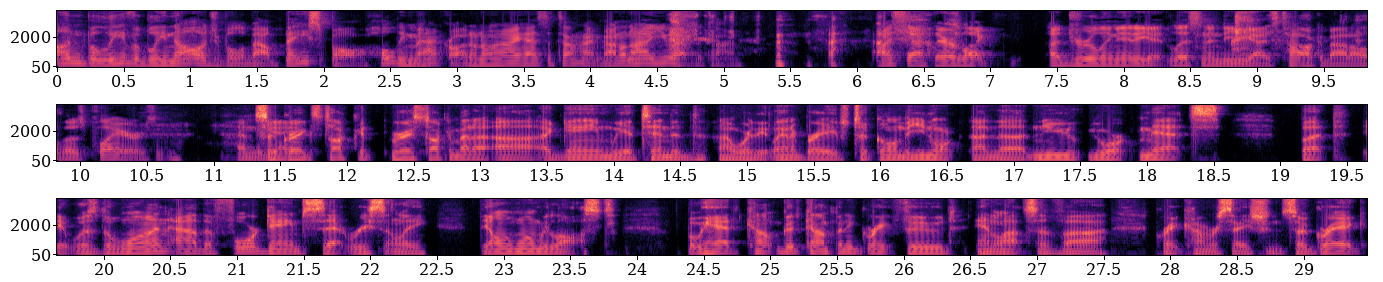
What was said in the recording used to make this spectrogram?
unbelievably knowledgeable about baseball. Holy mackerel! I don't know how he has the time. I don't know how you have the time. I sat there like a drooling idiot listening to you guys talk about all those players and, So game. Greg's talking. Greg's talking about a uh, a game we attended uh, where the Atlanta Braves took on the New York uh, the New York Mets, but it was the one out of the four games set recently, the only one we lost. But we had com- good company, great food, and lots of uh, great conversation. So Greg,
